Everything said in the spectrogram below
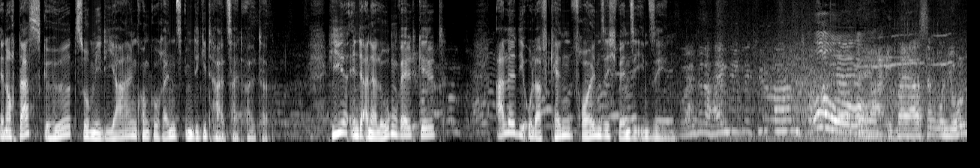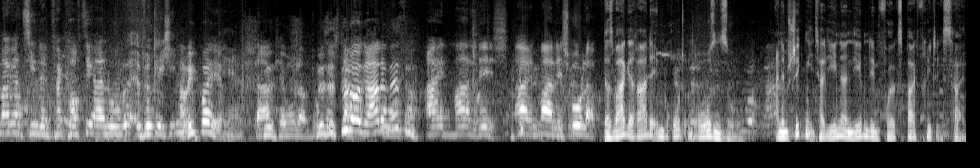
Denn auch das gehört zur medialen Konkurrenz im Digitalzeitalter. Hier in der analogen Welt gilt, alle, die Olaf kennen, freuen sich, wenn sie ihn sehen. Wollen Sie eine Heimweglektüre haben? Oh, Ja, ich meine, das ist ein Union-Magazin, das verkauft sich ja nun wirklich. Hab ich bei. Stark, Herr Olaf. Müsstest du doch gerade wissen. Einmalig, einmalig, Olaf. Das war gerade im Brot und Rosen so, einem schicken Italiener neben dem Volkspark Friedrichshain.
